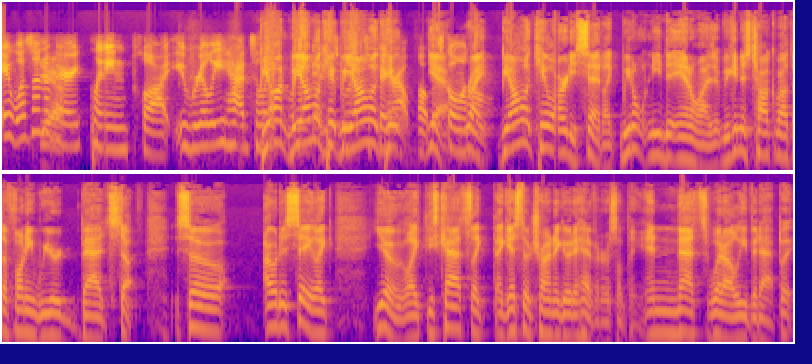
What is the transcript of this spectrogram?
It wasn't a very clean plot. You really had to like, beyond beyond what read Ka- into it beyond what out what yeah was going right. on. beyond what Kayla already said like we don't need to analyze it. We can just talk about the funny weird bad stuff. So I would just say like yo like these cats like I guess they're trying to go to heaven or something and that's what I'll leave it at. But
